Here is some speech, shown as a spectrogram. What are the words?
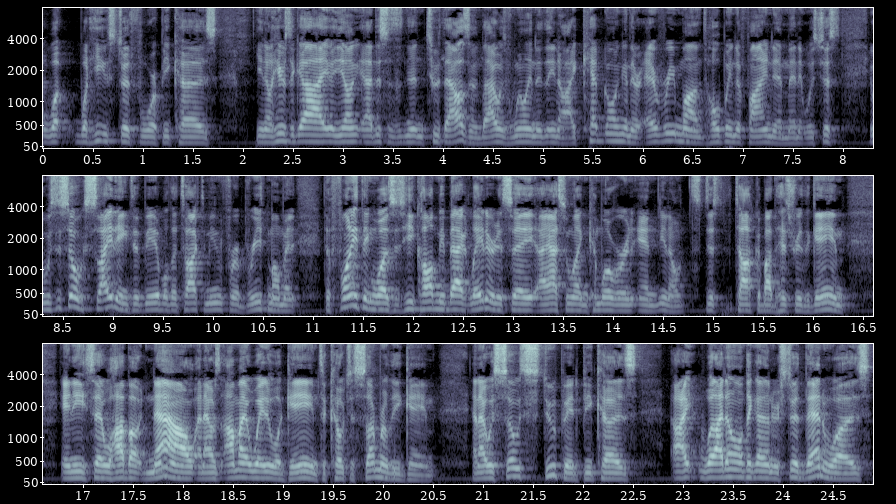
what, what he stood for because – you know, here's a guy, a young. Uh, this is in 2000, but I was willing to, you know, I kept going in there every month, hoping to find him, and it was just, it was just so exciting to be able to talk to him even for a brief moment. The funny thing was, is he called me back later to say, I asked him if I can come over and, and you know, just talk about the history of the game, and he said, well, how about now? And I was on my way to a game to coach a summer league game, and I was so stupid because I, what I don't think I understood then was,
